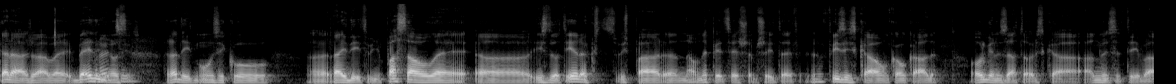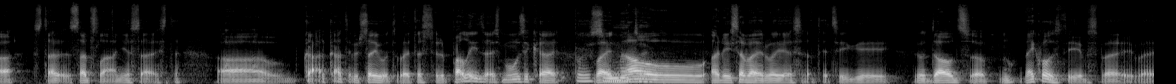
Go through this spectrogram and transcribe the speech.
garāžā vai bēdiņos radīt mūziku raidīt viņu pasaulē, izdot ierakstus. Vispār nav nepieciešama šī fiziskā un kaut kāda organizatoriskā, administratīvā starpslāņa iesaiste. Kā, kā tev ir sajūta? Vai tas ir palīdzējis mūzikai, Pavisam vai nav notiek. arī savairojies attiecīgi ļoti daudz nu, nekvalitīvas vai, vai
